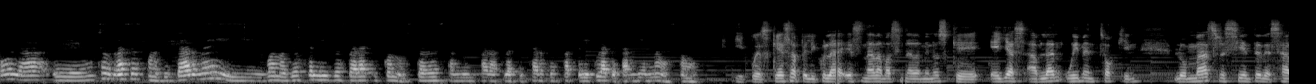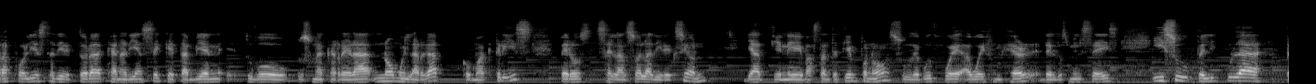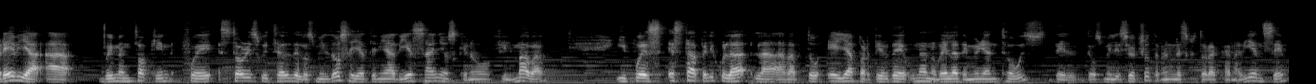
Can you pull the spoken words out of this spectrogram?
Hola, eh, muchas gracias por invitarme y bueno, yo feliz de estar aquí con ustedes también para platicar de esta película que también me gustó mucho. Y pues que esa película es nada más y nada menos que Ellas Hablan, Women Talking, lo más reciente de Sarah Polly, esta directora canadiense que también eh, tuvo pues, una carrera no muy larga como actriz, pero se lanzó a la dirección ya tiene bastante tiempo, ¿no? Su debut fue Away from Her del 2006 y su película previa a Women Talking fue Stories We Tell de 2012, ya tenía 10 años que no filmaba. Y pues esta película la adaptó ella a partir de una novela de Miriam Toews del 2018, también una escritora canadiense,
